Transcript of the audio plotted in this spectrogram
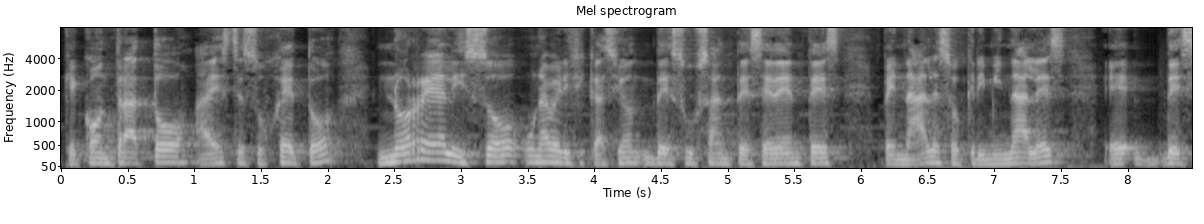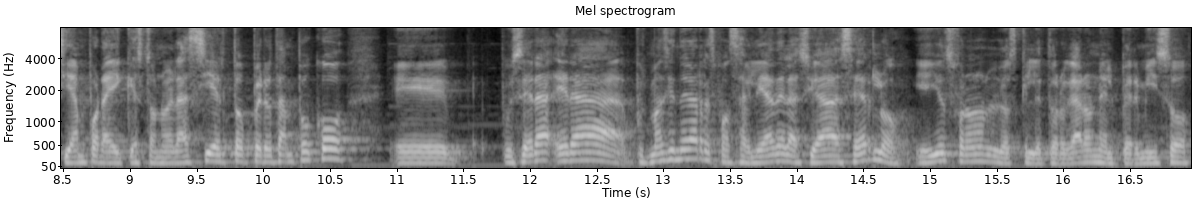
que contrató a este sujeto, no realizó una verificación de sus antecedentes penales o criminales. Eh, decían por ahí que esto no era cierto, pero tampoco, eh, pues era, era, pues más bien era responsabilidad de la ciudad hacerlo. Y ellos fueron los que le otorgaron el permiso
